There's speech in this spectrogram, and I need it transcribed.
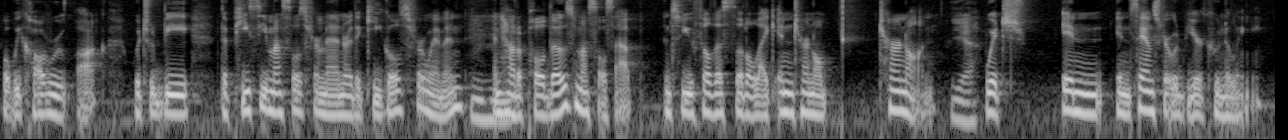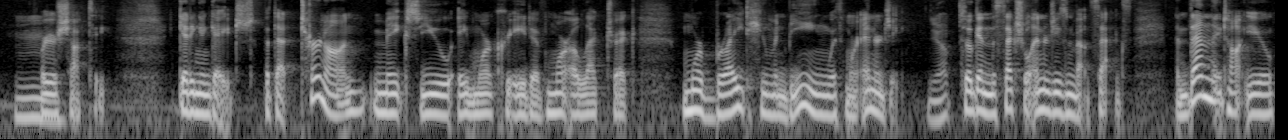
what we call root lock, which would be the PC muscles for men or the Kegels for women, mm-hmm. and how to pull those muscles up And so you feel this little like internal turn on, Yeah. which in in Sanskrit would be your Kundalini mm. or your Shakti, getting engaged. But that turn on makes you a more creative, more electric, more bright human being with more energy. Yep. So again, the sexual energy isn't about sex. And then they taught you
